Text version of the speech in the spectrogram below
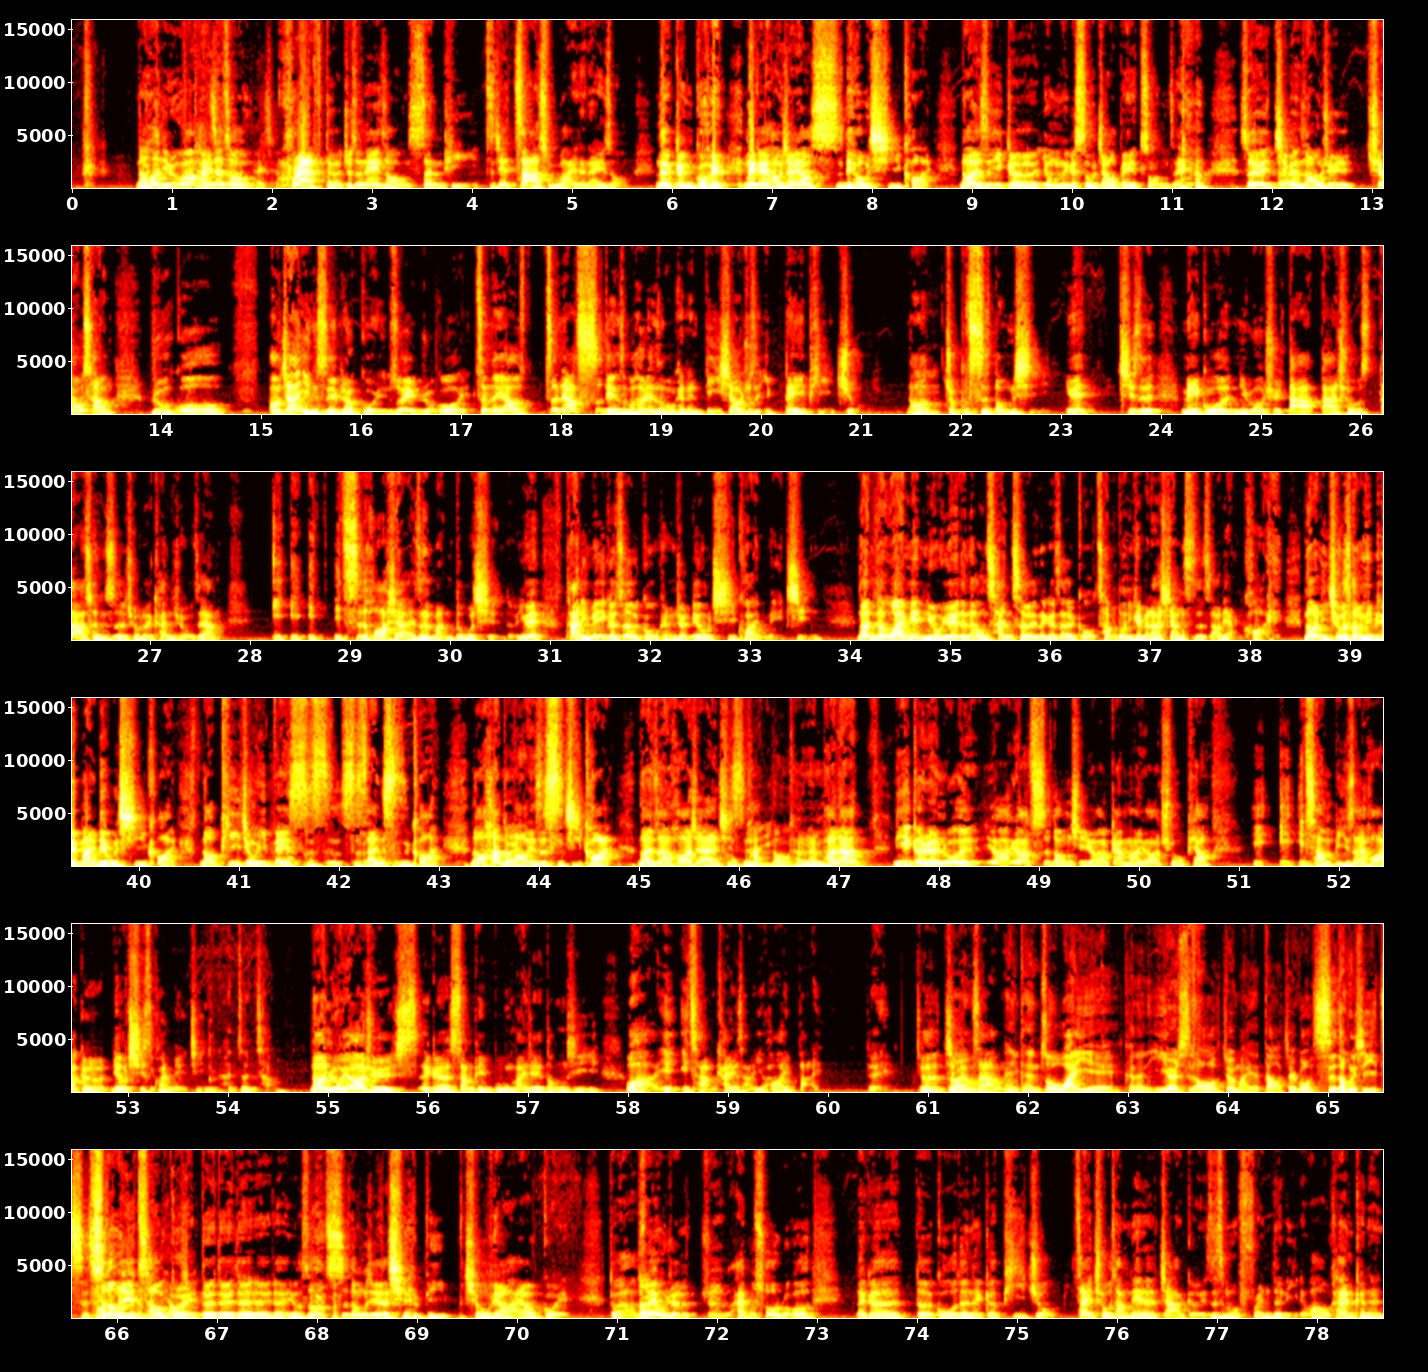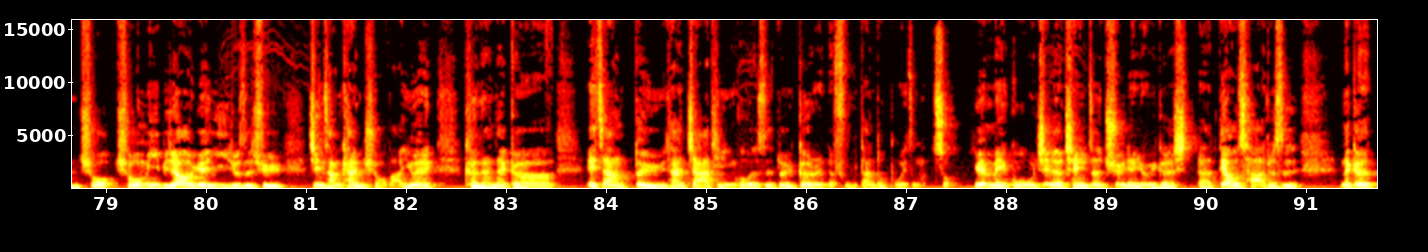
然后你如果要买那种 craft，就是那一种生啤直接炸出来的那一种，那个更贵，那个好像要十六七块，然后也是一个用那个塑胶杯装这样。所以基本上我去球场，如果哦，加饮食也比较贵，所以如果真的要真的要吃点什么喝点什么，可能低消就是一杯啤酒，然后就不吃东西，嗯、因为其实美国你如果去大大球大城市的球队看球这样。一一一一次花下来真的蛮多钱的，因为它里面一个热狗可能就六七块美金，然后你在外面纽约的那种餐车那个热狗，差不多你可以买到相似的只要两块，然后你球场里面卖六七块，然后啤酒一杯十四十三四块，然后汉堡也是十几块，然后你这样花下来其实很很盘啊。你一个人如果又要又要吃东西又要干嘛又要求票，一一一场比赛花个六七十块美金很正常。然后你如果又要去那个商品部买一些东西，哇，一一场开一场一花一百，对，就是基本上，那、啊、你可能做外野，可能一二十欧就买得到，结果吃东西吃吃东西超贵，对对对对对，嗯、有时候吃东西的钱比 球票还要贵，对啊，对啊，所以我觉得就是还不错。如果那个德国的那个啤酒在球场内的价格也是这么 friendly 的话，我看可能球球迷比较愿意就是去进场看球吧，因为可能那个诶这样对于他家庭或者是对于个人的负担都不会这么重。因为美国我记得前一阵去年有一个呃调查，就是那个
